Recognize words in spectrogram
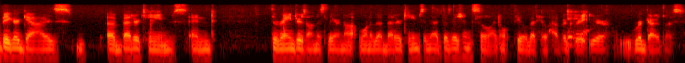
bigger guys, uh, better teams, and the Rangers honestly are not one of the better teams in that division. So, I don't feel that he'll have a great year regardless.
